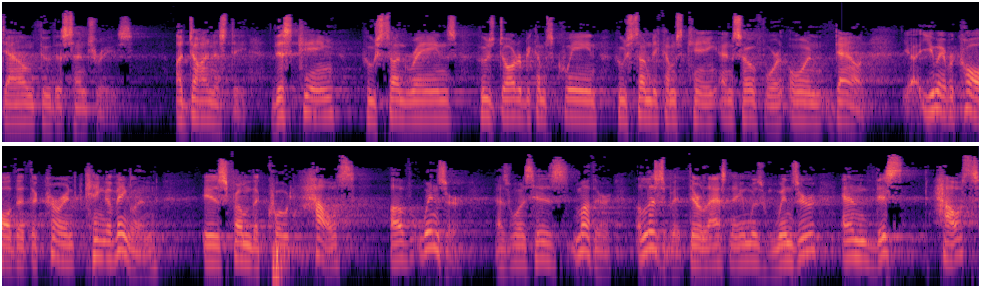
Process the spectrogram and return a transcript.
down through the centuries. A dynasty. This king whose son reigns, whose daughter becomes queen, whose son becomes king, and so forth on down. You may recall that the current King of England is from the quote, house of Windsor, as was his mother, Elizabeth. Their last name was Windsor, and this house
